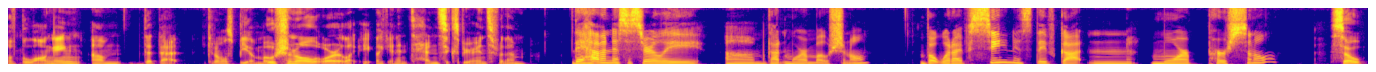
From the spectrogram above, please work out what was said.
of belonging, um, that that can almost be emotional or like like an intense experience for them? They haven't necessarily um, gotten more emotional, but what I've seen is they've gotten more personal. So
